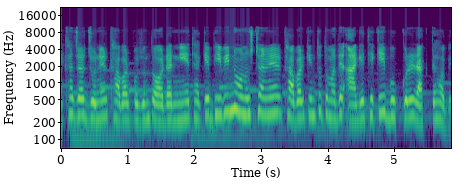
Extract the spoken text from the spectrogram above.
এক হাজার জনের খাবার পর্যন্ত অর্ডার নিয়ে থাকে। বিভিন্ন অনুষ্ঠানের খাবার কিন্তু তোমাদের আগে থেকেই বুক করে রাখতে হবে।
